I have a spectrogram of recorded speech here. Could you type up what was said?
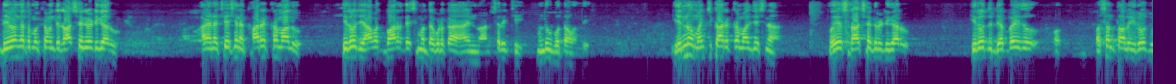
దివంగత ముఖ్యమంత్రి రాజశేఖర రెడ్డి గారు ఆయన చేసిన కార్యక్రమాలు ఈరోజు యావత్ భారతదేశం అంతా కూడా ఆయన్ను అనుసరించి ముందుకు పోతా ఉంది. ఎన్నో మంచి కార్యక్రమాలు చేసిన వైఎస్ రాజశేఖర రెడ్డి గారు ఈరోజు డెబ్బై ఐదు వసంతాలు ఈరోజు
